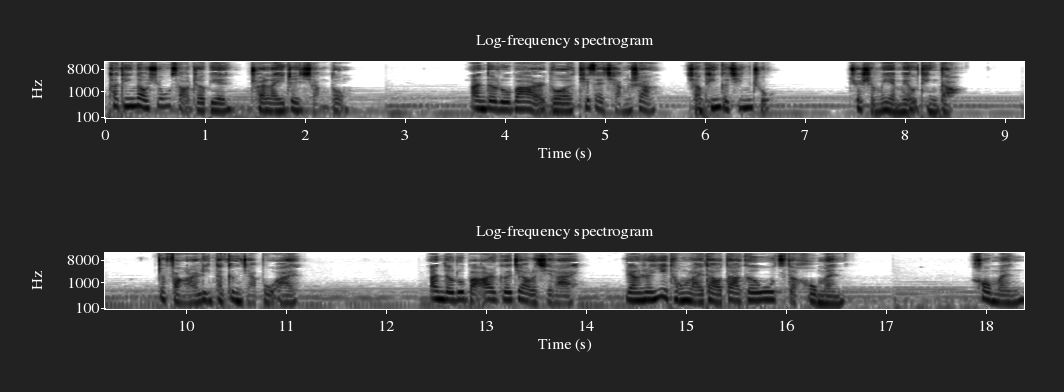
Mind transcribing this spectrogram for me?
他听到兄嫂这边传来一阵响动。安德鲁把耳朵贴在墙上，想听个清楚，却什么也没有听到，这反而令他更加不安。安德鲁把二哥叫了起来，两人一同来到大哥屋子的后门。后门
